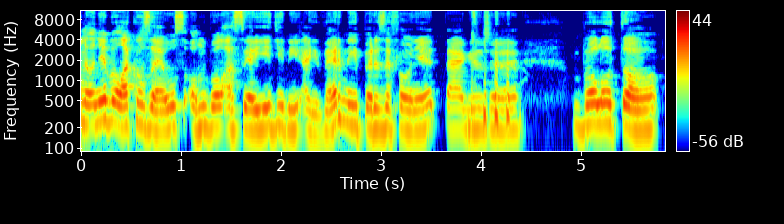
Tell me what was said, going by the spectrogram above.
no nebol ako Zeus, on bol asi aj jediný, aj verný Perzefone, takže bolo to,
